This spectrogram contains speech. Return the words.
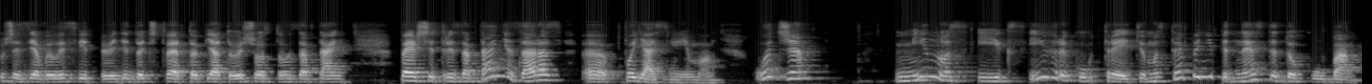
Вже з'явились відповіді до 4, 5 і 6 завдань. Перші три завдання зараз е, пояснюємо. Отже, мінус х у третьому степені піднести до куба.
